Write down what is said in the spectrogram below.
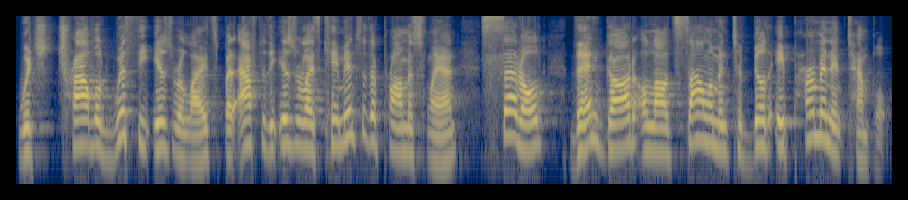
which traveled with the Israelites, but after the Israelites came into the promised land, settled, then God allowed Solomon to build a permanent temple.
